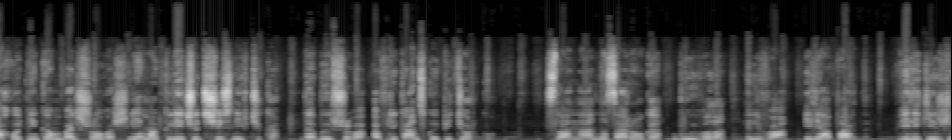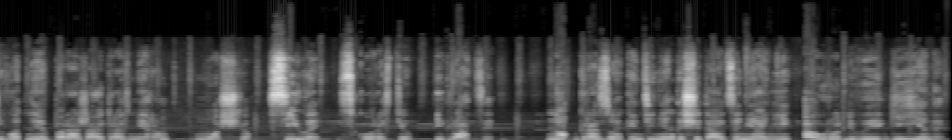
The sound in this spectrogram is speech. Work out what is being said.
Охотникам большого шлема кличут счастливчика, добывшего африканскую пятерку. Слона, носорога, буйвола, льва и леопарда. Великие животные поражают размером, мощью, силой, скоростью и грацией. Но грозой континента считаются не они, а уродливые гиены,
